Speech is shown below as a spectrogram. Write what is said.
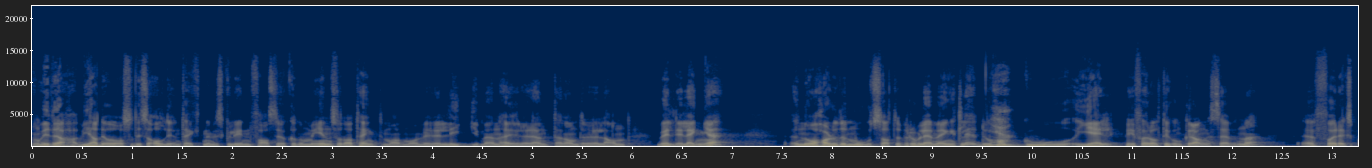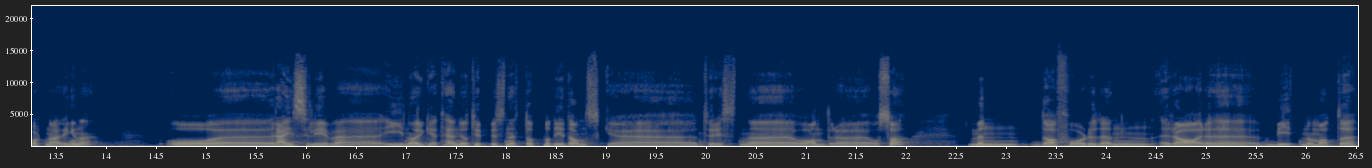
Og vi, vi, hadde jo også disse oljeinntektene vi skulle innfase i økonomien, så da tenkte man at man ville ligge med en høyere rente enn andre land veldig lenge. Nå har du det motsatte problemet, egentlig. Du har Ja. god hjelp i forhold til konkurranseevne eh, for eksportnæringene. Og eh, reiselivet i Norge tjener jo typisk nettopp på de danske turistene og andre også. Men da får du den rare biten om at eh,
